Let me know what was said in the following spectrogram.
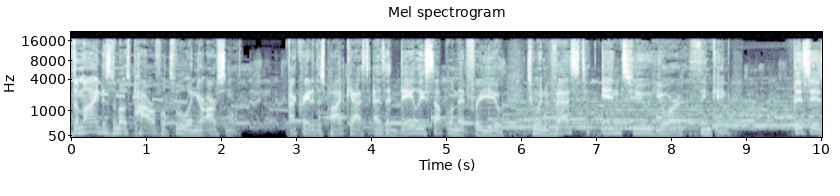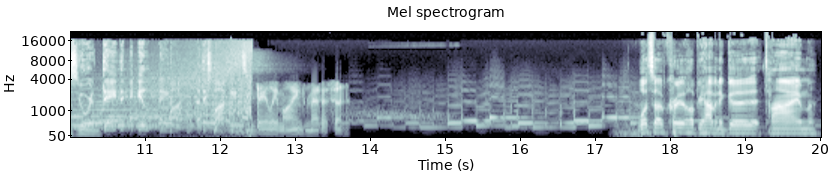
The mind is the most powerful tool in your arsenal. I created this podcast as a daily supplement for you to invest into your thinking. This is your daily Daily Mind Medicine. What's up, crew? Hope you're having a good time.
